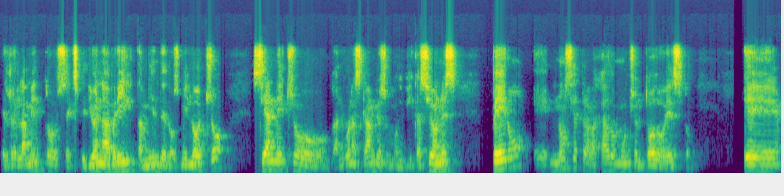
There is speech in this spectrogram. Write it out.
El reglamento se expidió en abril también de 2008. Se han hecho algunos cambios o modificaciones, pero eh, no se ha trabajado mucho en todo esto. Eh,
